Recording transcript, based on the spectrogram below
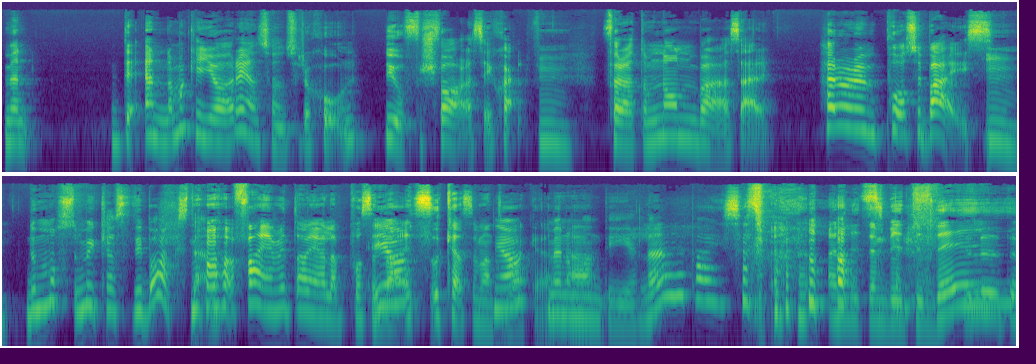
men det enda man kan göra i en sån situation det är att försvara sig själv. Mm. För att om någon bara så här, här har du en påse bajs. Mm. Då måste man ju kasta tillbaka den. Fan, jag vill inte ha en jävla påse Ja. bajs. Så kastar man Ja, tillbaka den. men om Ja. man delar bajset. En liten bit till dig, Lite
